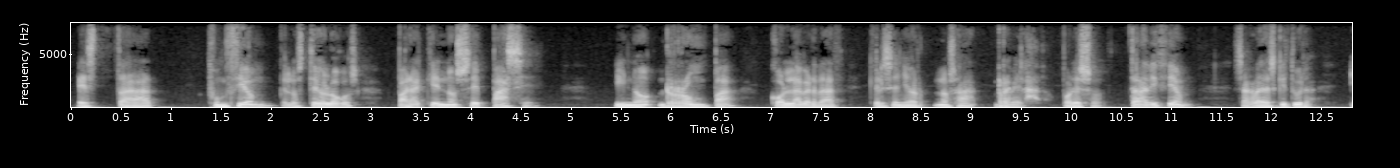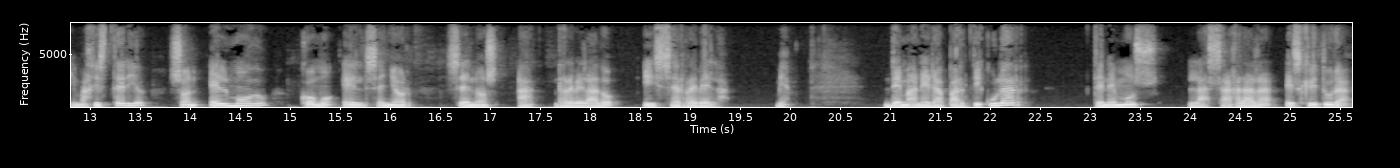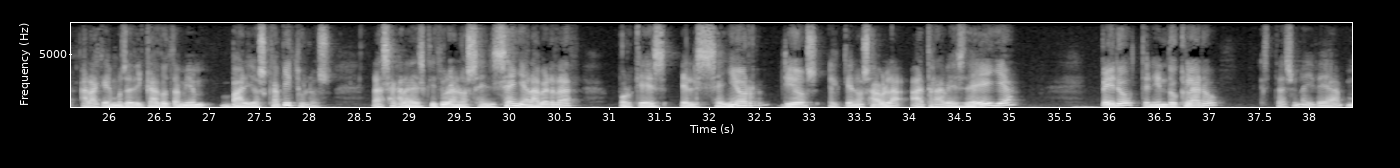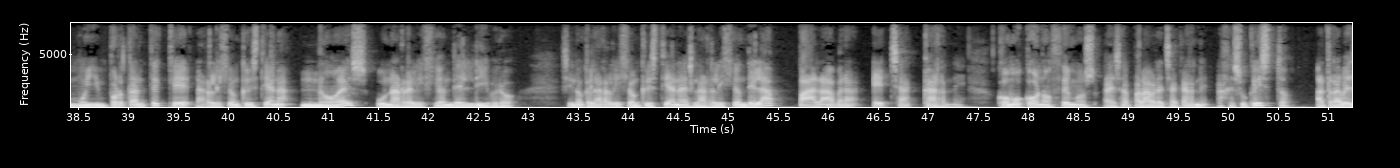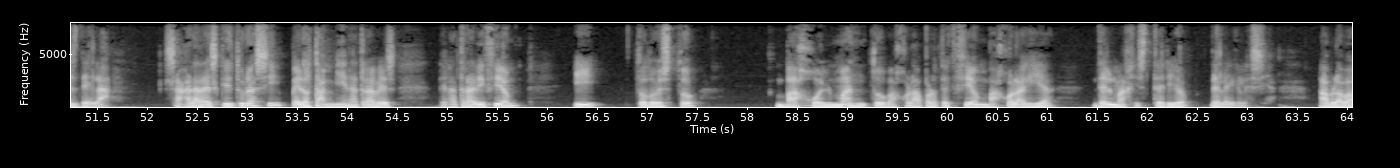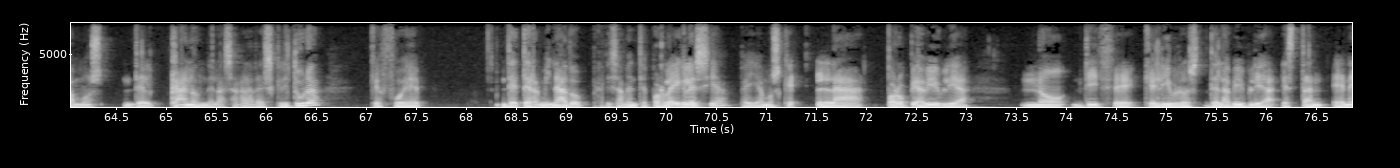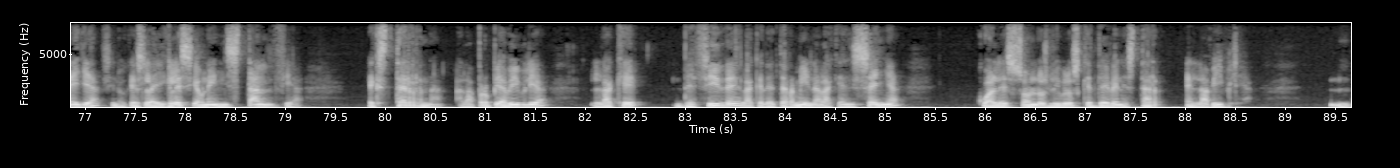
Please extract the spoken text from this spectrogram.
esta función de los teólogos para que no se pase y no rompa con la verdad que el Señor nos ha revelado. Por eso, tradición, Sagrada Escritura y magisterio son el modo como el Señor se nos ha revelado y se revela. Bien, de manera particular tenemos la Sagrada Escritura a la que hemos dedicado también varios capítulos. La Sagrada Escritura nos enseña la verdad porque es el Señor Dios el que nos habla a través de ella, pero teniendo claro, esta es una idea muy importante, que la religión cristiana no es una religión del libro, sino que la religión cristiana es la religión de la palabra hecha carne. ¿Cómo conocemos a esa palabra hecha carne? A Jesucristo, a través de la Sagrada Escritura, sí, pero también a través de la tradición y todo esto bajo el manto, bajo la protección, bajo la guía del magisterio de la Iglesia. Hablábamos del canon de la Sagrada Escritura, que fue determinado precisamente por la Iglesia. Veíamos que la propia Biblia no dice qué libros de la Biblia están en ella, sino que es la Iglesia, una instancia externa a la propia Biblia, la que decide, la que determina, la que enseña cuáles son los libros que deben estar en la Biblia.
